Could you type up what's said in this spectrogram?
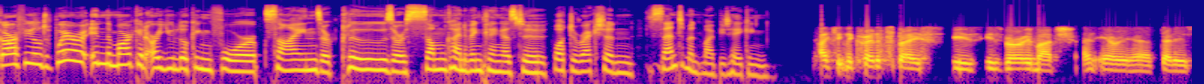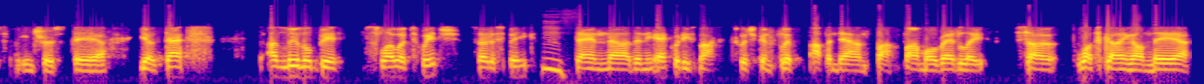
Garfield, where in the market are you looking for signs or clues or some kind of inkling as to what direction sentiment might be taking? I think the credit space is, is very much an area that is of interest there. You know, that's a little bit slower twitch. so to speak, mm. than uh, than the equities markets, which can flip up and down far, far more readily. So what's going on there?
